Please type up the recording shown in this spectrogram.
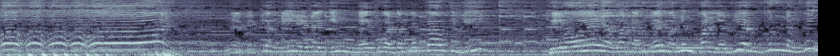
โอ้โอ้โอ้โอ้ยเนี่ยเป็นเครื่องนี้ได้กินแม่ครัวทำกับก้าวที่ดีพี่โอ้ยวันนั้เจ๊มานึ่งปันเลือเรียงขึ้นนั่งวิ่ง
